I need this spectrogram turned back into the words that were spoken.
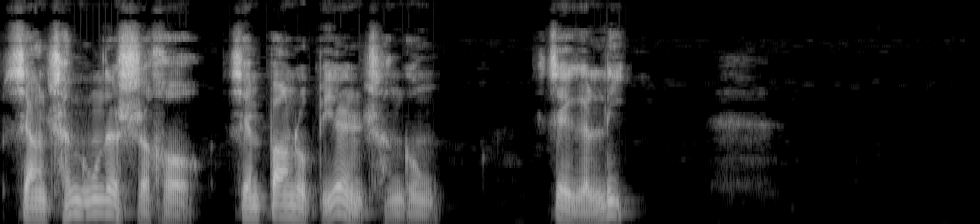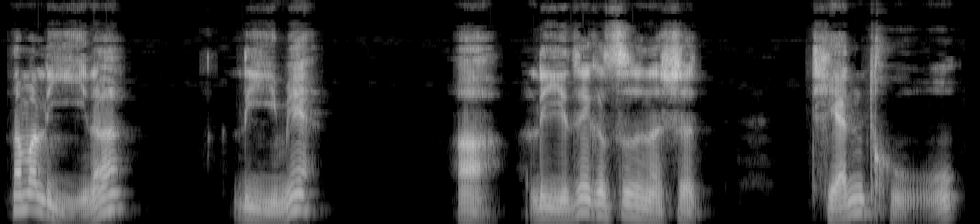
想成功的时候，先帮助别人成功。这个“利”，那么“礼”呢？里面啊，里这个字呢是田土，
